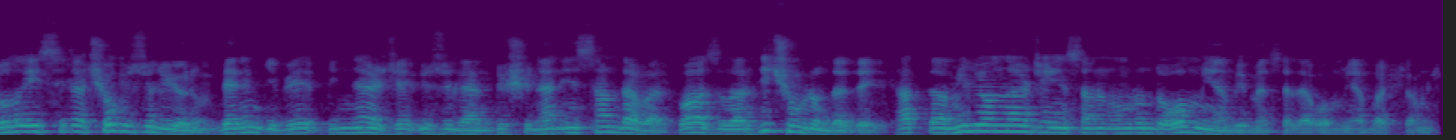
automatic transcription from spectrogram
Dolayısıyla çok üzülüyorum. Benim gibi binlerce üzülen, düşünen insan da var. Bazıların hiç umrunda değil. Hatta milyonlarca insanın umrunda olmayan bir mesele olmaya başlamış.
